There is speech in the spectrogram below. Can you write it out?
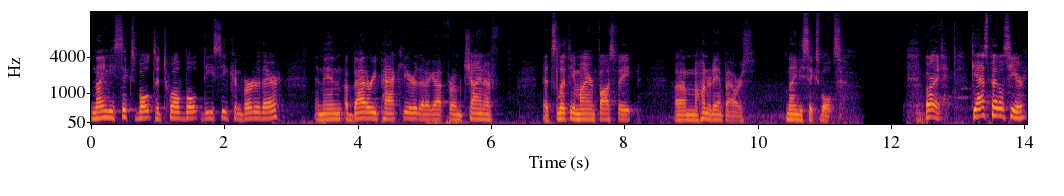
96 volt to 12 volt DC converter there. And then a battery pack here that I got from China. That's lithium iron phosphate, um, 100 amp hours, 96 volts. All right, gas pedals here.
